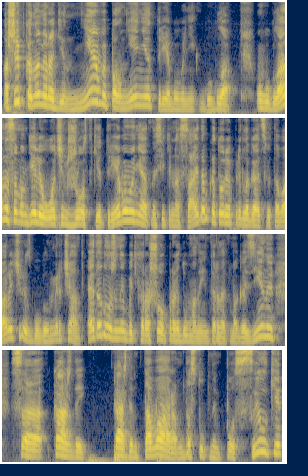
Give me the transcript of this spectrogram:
Ошибка номер один – невыполнение требований Гугла. У Гугла на самом деле очень жесткие требования относительно сайтов, которые предлагают свои товары через Google Merchant. Это должны быть хорошо продуманные интернет-магазины с э, каждой каждым товаром, доступным по ссылке,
